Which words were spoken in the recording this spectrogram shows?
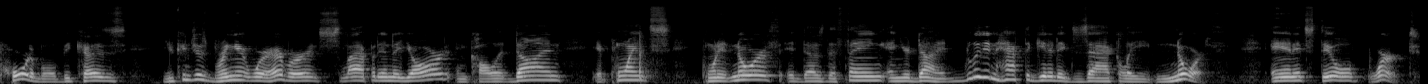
portable because you can just bring it wherever and slap it in the yard and call it done. It points, point it north, it does the thing, and you're done. It really didn't have to get it exactly north, and it still worked.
